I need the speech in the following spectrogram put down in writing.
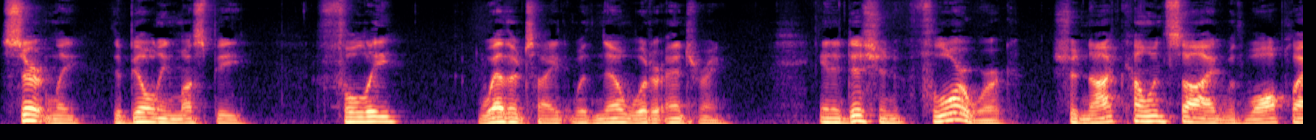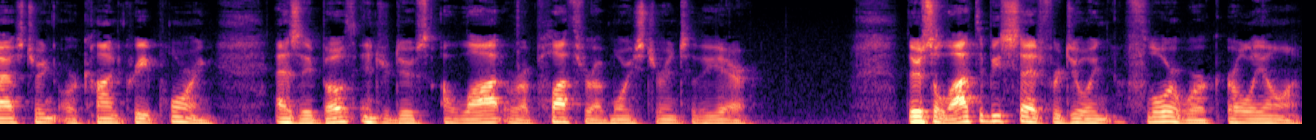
Certainly, the building must be fully weathertight with no water entering. In addition, floor work should not coincide with wall plastering or concrete pouring, as they both introduce a lot or a plethora of moisture into the air. There's a lot to be said for doing floor work early on,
